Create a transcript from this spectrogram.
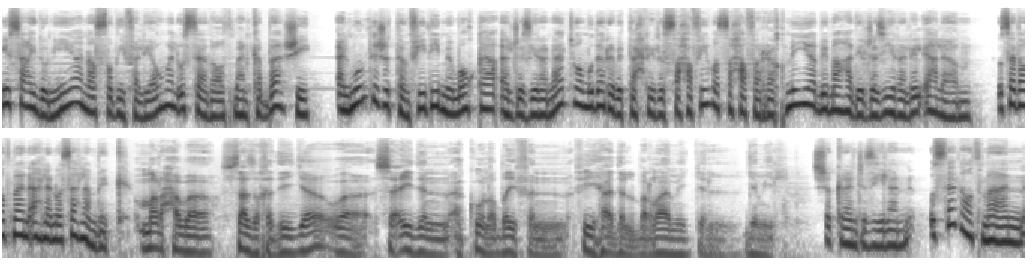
يسعدني أن أستضيف اليوم الأستاذ عثمان كباشي المنتج التنفيذي من موقع الجزيرة نت ومدرب التحرير الصحفي والصحافة الرقمية بمعهد الجزيرة للإعلام. أستاذ عثمان أهلا وسهلا بك. مرحبا أستاذة خديجة وسعيد أن أكون ضيفا في هذا البرنامج الجميل. شكرا جزيلا. أستاذ عثمان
